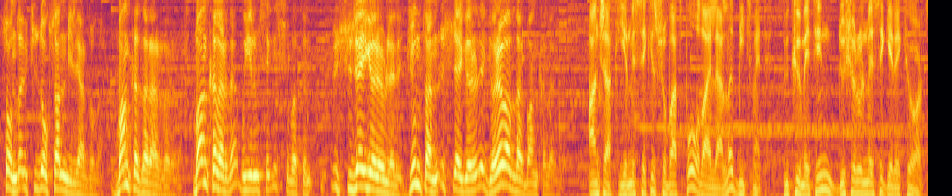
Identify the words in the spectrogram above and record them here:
Sonunda 390 milyar dolar. Banka zararları var. Bankalarda bu 28 Şubat'ın üst düzey görevleri, Cunta'nın üst düzey görevleri görev aldılar bankalarda. Ancak 28 Şubat bu olaylarla bitmedi. Hükümetin düşürülmesi gerekiyordu.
